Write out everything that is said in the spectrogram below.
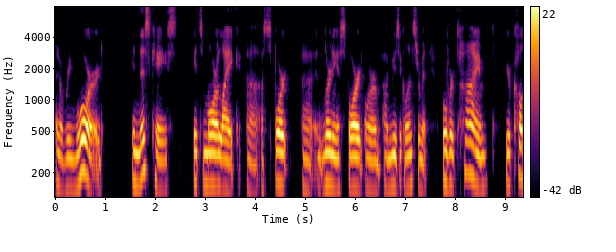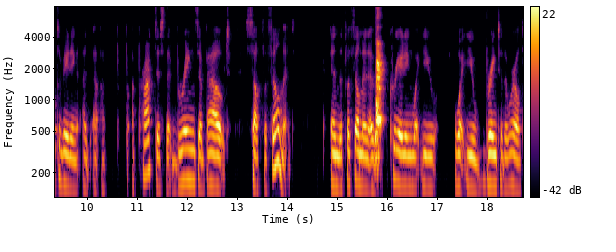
and a reward. In this case, it's more like uh, a sport, uh, learning a sport or a musical instrument. Over time, you're cultivating a, a, a practice that brings about self fulfillment and the fulfillment of creating what you what you bring to the world.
